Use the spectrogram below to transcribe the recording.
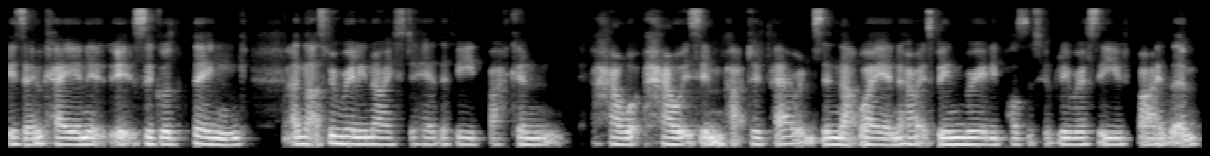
is okay and it, it's a good thing. And that's been really nice to hear the feedback and how how it's impacted parents in that way and how it's been really positively received by them.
